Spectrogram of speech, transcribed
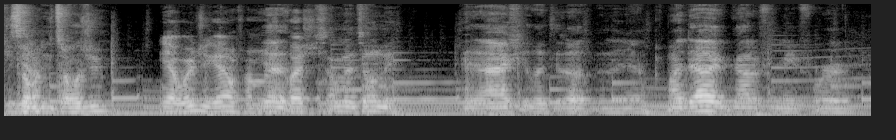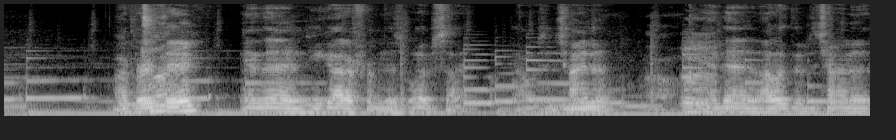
You Somebody told you. Yeah, where'd you get them from? Yeah, That question. someone told me, and I actually looked it up. And then yeah, my dad got it for me for my birthday, and then he got it from this website that was in China. Mm. And then I looked up the China.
